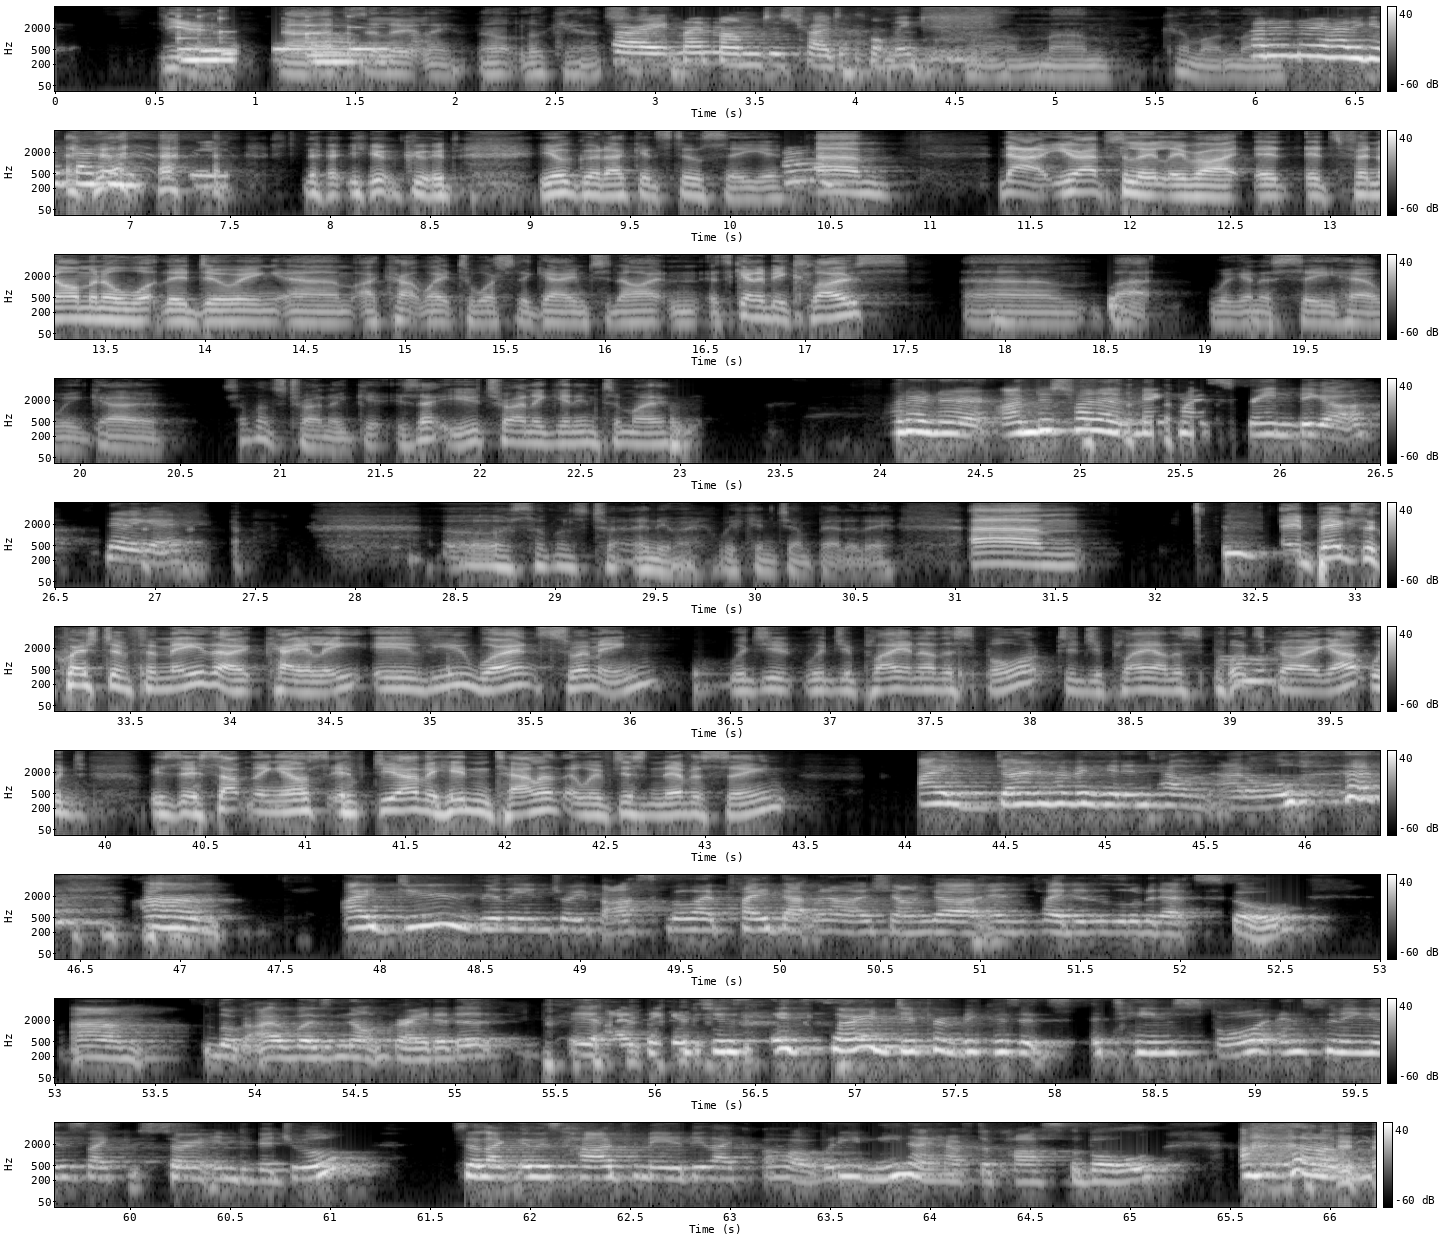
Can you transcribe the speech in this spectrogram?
Yeah, no, absolutely. Oh, look out. Sorry, my mum just tried to call me. Oh, mum. Come on, mum. I don't know how to get back on the screen. no, you're good. You're good. I can still see you. Um, no, you're absolutely right. It, it's phenomenal what they're doing. Um, I can't wait to watch the game tonight, and it's going to be close, um, but we're going to see how we go. Someone's trying to get. Is that you trying to get into my? I don't know. I'm just trying to make my screen bigger. There we go. Oh, someone's trying. Anyway, we can jump out of there. Um, it begs the question for me though, Kaylee. If you weren't swimming, would you would you play another sport? Did you play other sports oh. growing up? Would is there something else? If do you have a hidden talent that we've just never seen? I don't have a hidden talent at all. um, I do really enjoy basketball. I played that when I was younger and played it a little bit at school. Um, look, I was not great at it. it. I think it's just it's so different because it's a team sport and swimming is like so individual. So like it was hard for me to be like, oh, what do you mean I have to pass the ball? Um,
